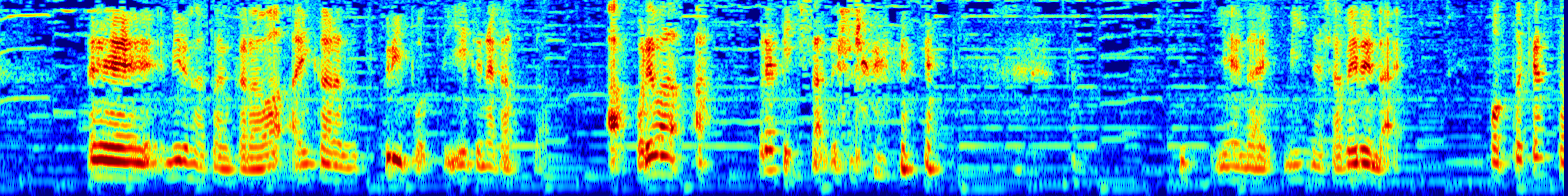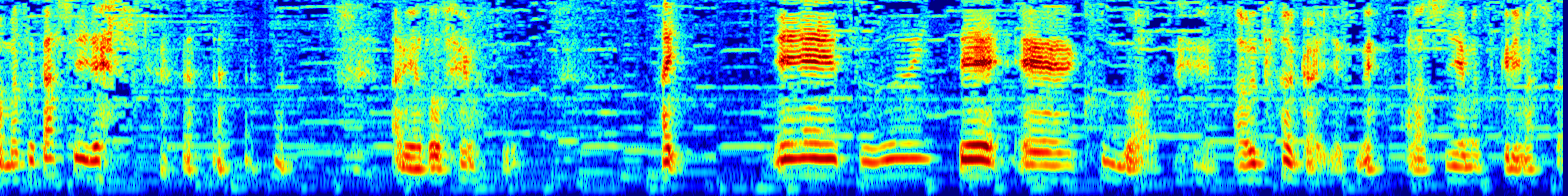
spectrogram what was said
えー、ミルハさんからは、相変わらずプクリポって言えてなかった。あ、これは、あ、これはピッチさんです。言えない。みんな喋れない。ポッドキャスト難しいです。ありがとうございます。えー、続いて、えー、今度は、えーサウザー会ですね。あの CM 作りました。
